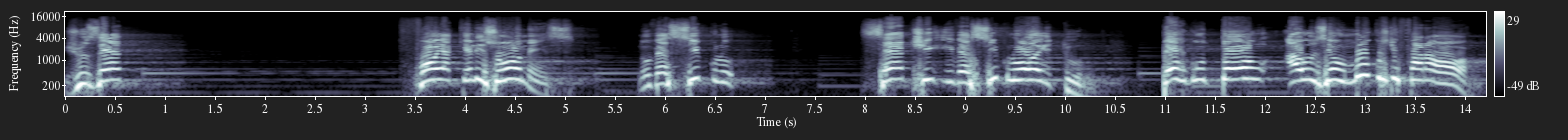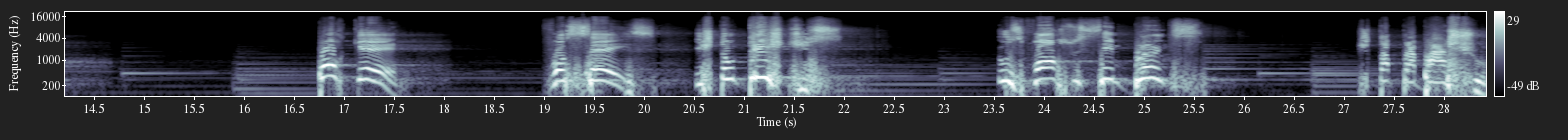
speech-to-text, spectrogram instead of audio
José foi aqueles homens, no versículo 7 e versículo 8, perguntou aos eunucos de Faraó: Por que vocês estão tristes? Os vossos semblantes está para baixo.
